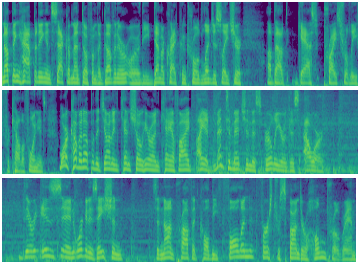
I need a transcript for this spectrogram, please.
nothing happening in Sacramento from the governor or the Democrat controlled legislature about gas price relief for Californians. More coming up on the John and Ken show here on KFI. I had meant to mention this earlier this hour. There is an organization, it's a nonprofit called the Fallen First Responder Home Program.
